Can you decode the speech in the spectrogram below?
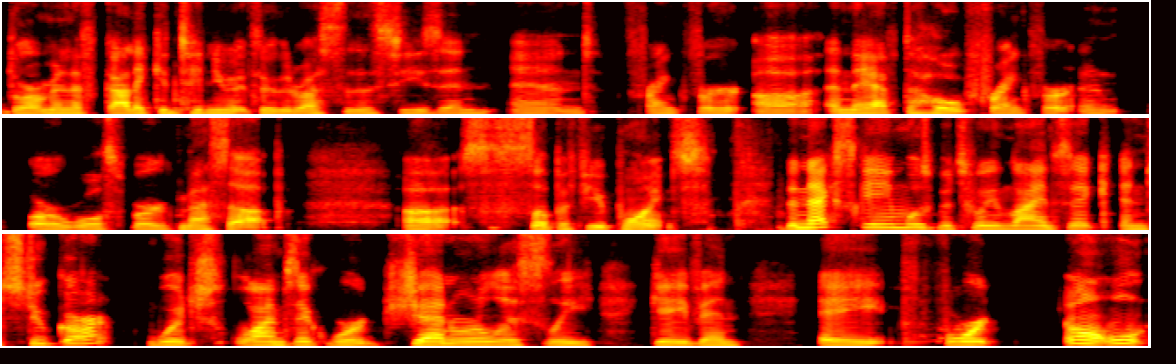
Dortmund have got to continue it through the rest of the season, and Frankfurt, uh, and they have to hope Frankfurt and or Wolfsburg mess up, uh, slip a few points. The next game was between Leipzig and Stuttgart, which Leipzig were generously given a four. Oh, well,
